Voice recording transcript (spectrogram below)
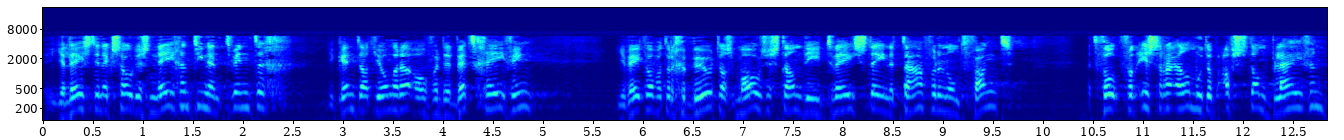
Je leest in Exodus 19 en 20, je kent dat jongeren, over de wetgeving. Je weet wel wat er gebeurt als Mozes dan die twee stenen tafelen ontvangt. Het volk van Israël moet op afstand blijven.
